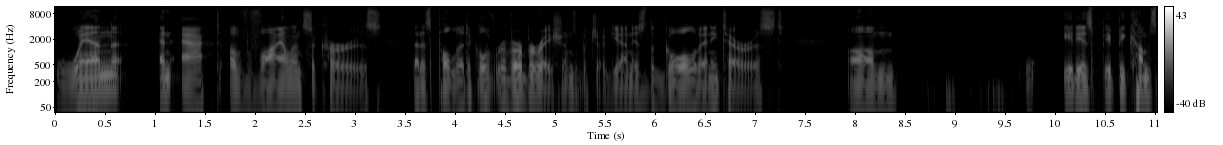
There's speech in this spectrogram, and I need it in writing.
when an act of violence occurs that has political reverberations, which again is the goal of any terrorist, um, it, is, it becomes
